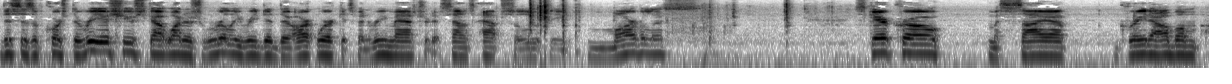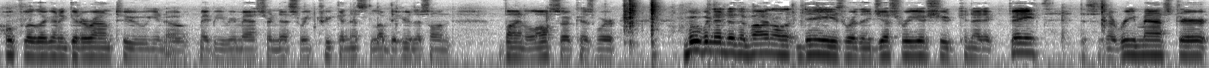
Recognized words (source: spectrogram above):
This is, of course, the reissue. Scott Waters really redid the artwork. It's been remastered. It sounds absolutely marvelous. Scarecrow, Messiah, great album. Hopefully they're going to get around to, you know, maybe remastering this, retweaking this. Love to hear this on vinyl also because we're moving into the vinyl days where they just reissued Kinetic Faith. This is a remaster,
